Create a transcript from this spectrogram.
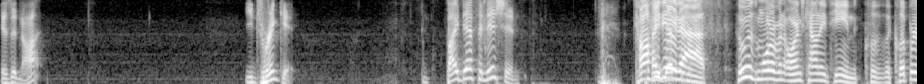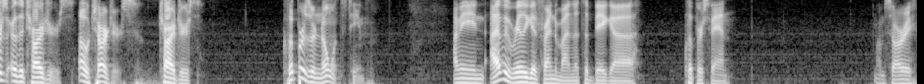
Is it not? You drink it. By definition. Coffee I Dave definitely- asks, "Who is more of an Orange County team, Cl- the Clippers or the Chargers?" Oh, Chargers. Chargers. Clippers are no one's team. I mean, I have a really good friend of mine that's a big uh, Clippers fan. I'm sorry.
